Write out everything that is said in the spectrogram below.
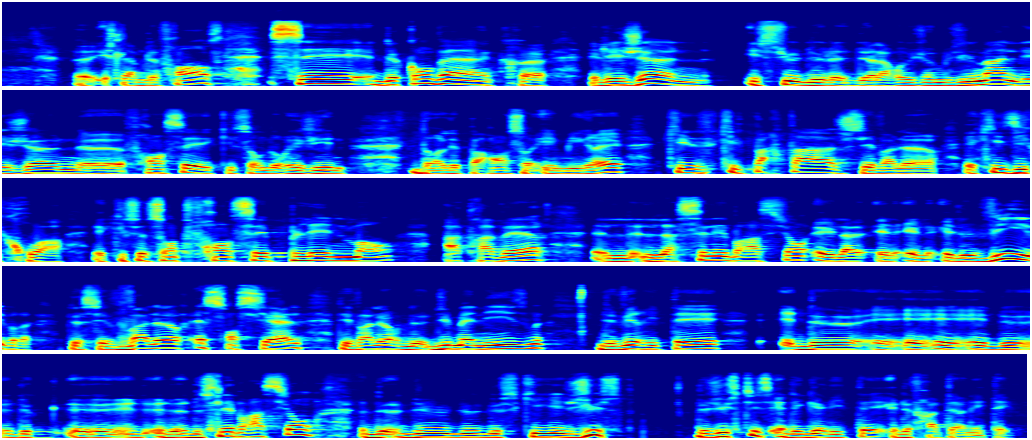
euh, Islam de France, c'est de convaincre les jeunes issus de, la religion musulmane, les jeunes euh, français qui sont d'origine, dont les parents sont immigrés, qu'ils partagent ces valeurs et qu'ils y croient et qu'ils se sentent français pleinement à travers la célébration et, le vivre de ces valeurs essentielles, des valeurs d'humanisme, de, vérité et de, célébration de ce qui est juste, de justice et d'égalité et de fraternité.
